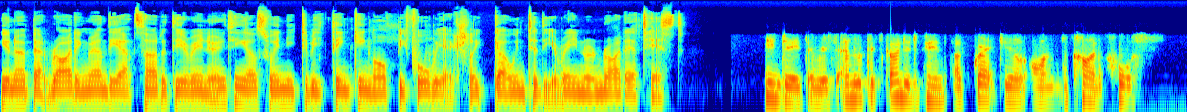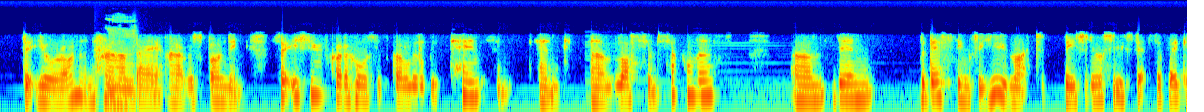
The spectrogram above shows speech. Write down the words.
you know, about riding around the outside of the arena? Anything else we need to be thinking of before we actually go into the arena and ride our test? Indeed, there is. And look, it's going to depend a great deal on the kind of horse that you're on and how mm-hmm. they are responding. So if you've got a horse that's got a little bit tense and, and um, lost some suppleness, um, then the best thing for you might be to do a few steps of leg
